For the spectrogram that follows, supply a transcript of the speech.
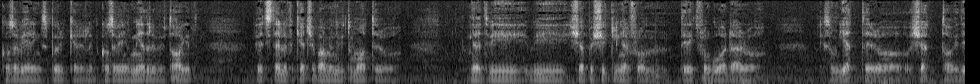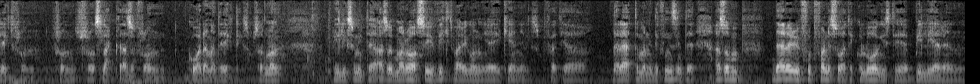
konserveringsburkar eller konserveringsmedel överhuvudtaget. Du vet, istället för ketchup använder vi tomater och... Du vet, vi, vi köper kycklingar från, direkt från gårdar och liksom getter och, och kött tar vi direkt från, från, från slakt, alltså från gårdarna direkt liksom. Så att man blir liksom inte, alltså man rasar ju vikt varje gång jag är i Kenya liksom. För att jag, där äter man inte, det finns inte, alltså där är det fortfarande så att ekologiskt är billigare än,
